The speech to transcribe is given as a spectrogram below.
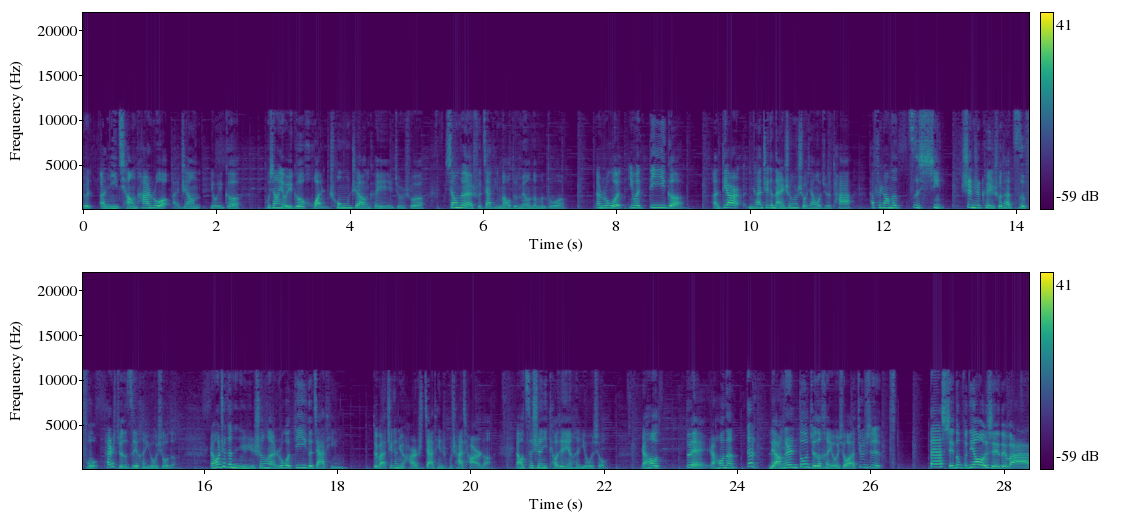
就啊你强他弱，哎这样有一个互相有一个缓冲，这样可以就是说相对来说家庭矛盾没有那么多。那如果因为第一个，啊第二，你看这个男生，首先我觉得他他非常的自信，甚至可以说他自负，他是觉得自己很优秀的。然后这个女生呢，如果第一个家庭。对吧？这个女孩是家庭是不差钱儿的，然后自身条件也很优秀，然后对，然后呢，那两个人都觉得很优秀啊，就是大家谁都不尿谁，对吧？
